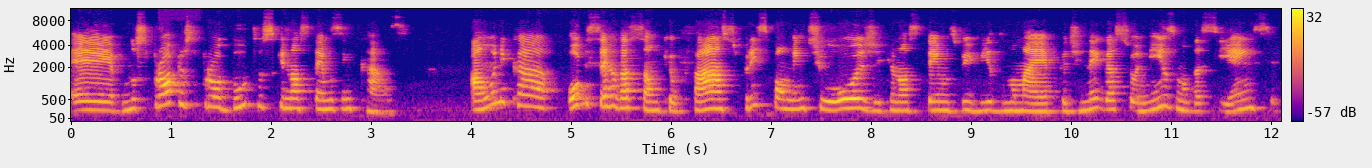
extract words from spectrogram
é, nos próprios produtos que nós temos em casa. A única observação que eu faço, principalmente hoje que nós temos vivido numa época de negacionismo da ciência,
